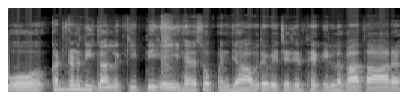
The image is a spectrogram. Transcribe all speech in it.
ਉਹ ਕੱਢਣ ਦੀ ਗੱਲ ਕੀਤੀ ਗਈ ਹੈ। ਸੋ ਪੰਜਾਬ ਦੇ ਵਿੱਚ ਜਿੱਥੇ ਕਿ ਲਗਾਤਾਰ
